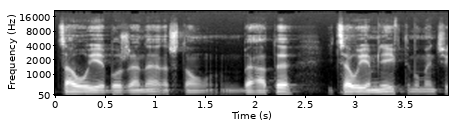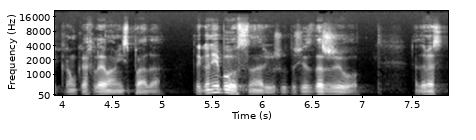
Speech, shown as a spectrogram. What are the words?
całuje Bożenę, znaczy tą Beatę i całuje mnie i w tym momencie kromka chleba mi spada. Tego nie było w scenariuszu, to się zdarzyło. Natomiast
